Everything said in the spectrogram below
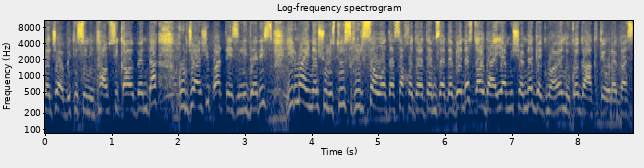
ჯერჯერობით ისინი თავს იკავებენ და გურჯაანში პარტიის ლიდერის ირმა ინაშვილისთვის ღირსეულად დასახოდრად ემზადებიან და სწორედ აი ამის შემდეგ ეგმავენ უკვე გააქტიურებას.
